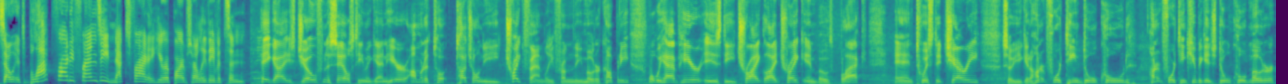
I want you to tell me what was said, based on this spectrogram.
So it's Black Friday Frenzy next Friday here at Barb's Harley Davidson. Hey guys, Joe from the sales team again here. I'm going to touch on the trike family from the motor company. What we have here is the Tri-Glide trike in both black and twisted cherry. So you get 114 dual cooled, 114 cubic inch dual cooled motor.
